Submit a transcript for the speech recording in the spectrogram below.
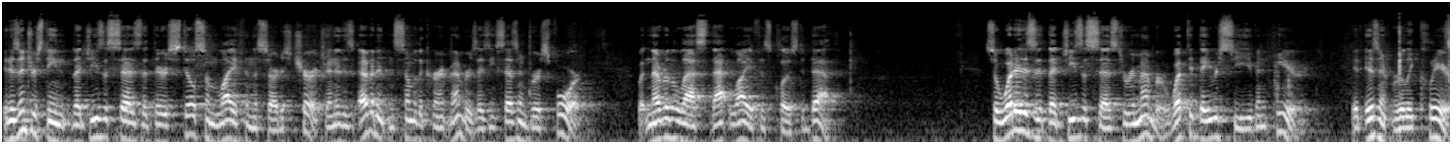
It is interesting that Jesus says that there is still some life in the Sardis church, and it is evident in some of the current members, as he says in verse 4. But nevertheless, that life is close to death. So, what is it that Jesus says to remember? What did they receive and hear? It isn't really clear.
